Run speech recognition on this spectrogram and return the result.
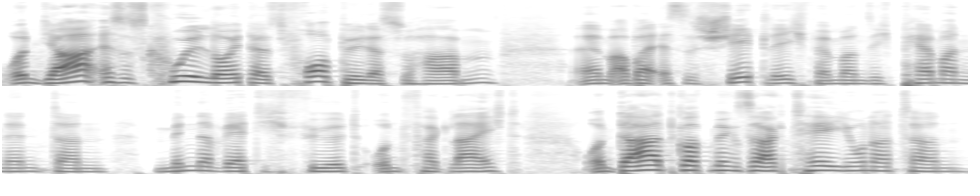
Und ja, es ist cool, Leute als Vorbilder zu haben, ähm, aber es ist schädlich, wenn man sich permanent dann minderwertig fühlt und vergleicht. Und da hat Gott mir gesagt, hey Jonathan,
